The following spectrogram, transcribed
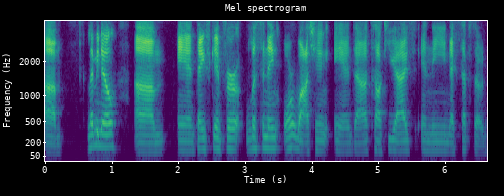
um, let me know. Um, and thanks again for listening or watching and uh, talk to you guys in the next episode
